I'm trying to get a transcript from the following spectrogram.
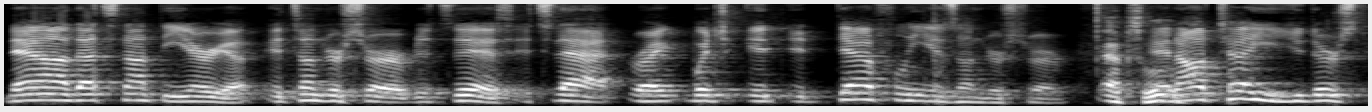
nah, that's not the area. It's underserved. It's this, it's that, right? Which it, it definitely is underserved. Absolutely. And I'll tell you, you, there's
